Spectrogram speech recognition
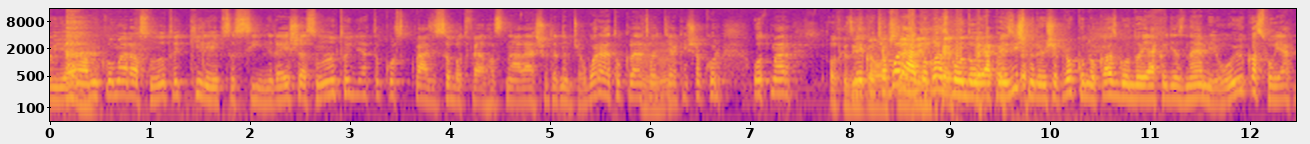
ugye, amikor már azt mondod, hogy kilépsz a színre, és azt mondod, hogy hát akkor kvázi szabad felhasználású, tehát nem csak barátok láthatják, uh-huh. és akkor ott már ott még hogyha barátok lenni. azt gondolják, vagy az ismerősök, rokonok azt gondolják, hogy ez nem jó, ők, azt fogják,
